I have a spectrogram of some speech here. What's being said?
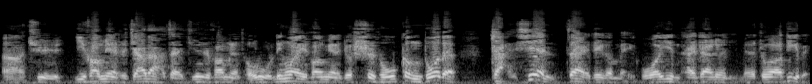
啊，去一方面是加大在军事方面的投入，另外一方面就试图更多的展现在这个美国印太战略里面的重要地位。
